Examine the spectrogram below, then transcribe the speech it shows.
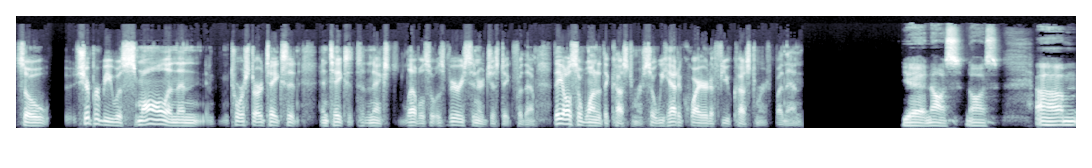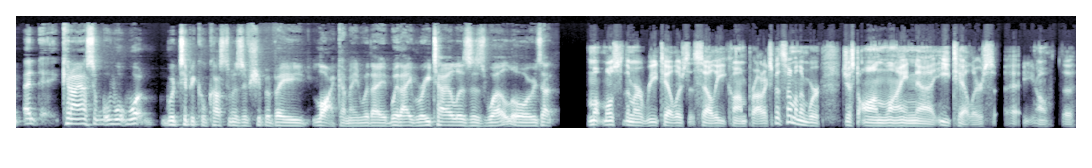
So Shipperbee was small, and then Torstar takes it and takes it to the next level. So it was very synergistic for them. They also wanted the customers, so we had acquired a few customers by then. Yeah, nice, nice. Um, and can I ask, what, what were typical customers of Shipper Shipperbee like? I mean, were they were they retailers as well, or is that most of them are retailers that sell e-com products, but some of them were just online uh, e-tailers. Uh, you know, the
